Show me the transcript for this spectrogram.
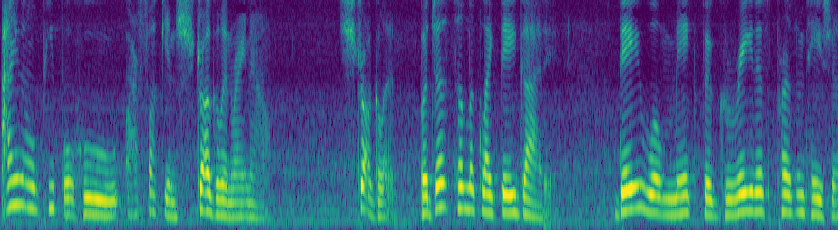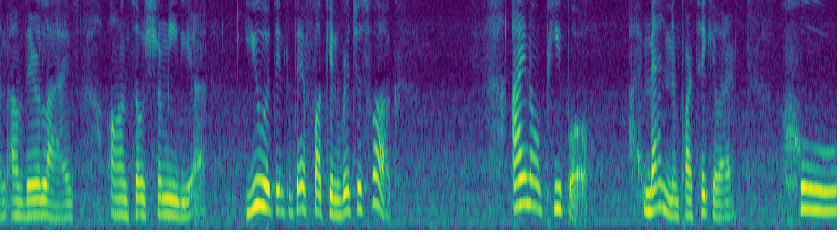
I know people who are fucking struggling right now. Struggling. But just to look like they got it, they will make the greatest presentation of their lives on social media. You would think that they're fucking rich as fuck. I know people, men in particular, who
